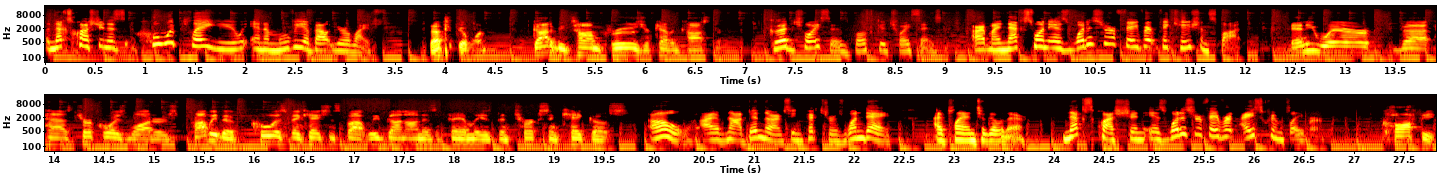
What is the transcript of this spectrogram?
The next question is Who would play you in a movie about your life? That's a good one. Got to be Tom Cruise or Kevin Costner. Good choices, both good choices. All right, my next one is What is your favorite vacation spot? anywhere that has turquoise waters, probably the coolest vacation spot we've gone on as a family has been Turks and Caicos. Oh, I have not been there. I've seen pictures. One day I plan to go there. Next question is What is your favorite ice cream flavor? Coffee.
